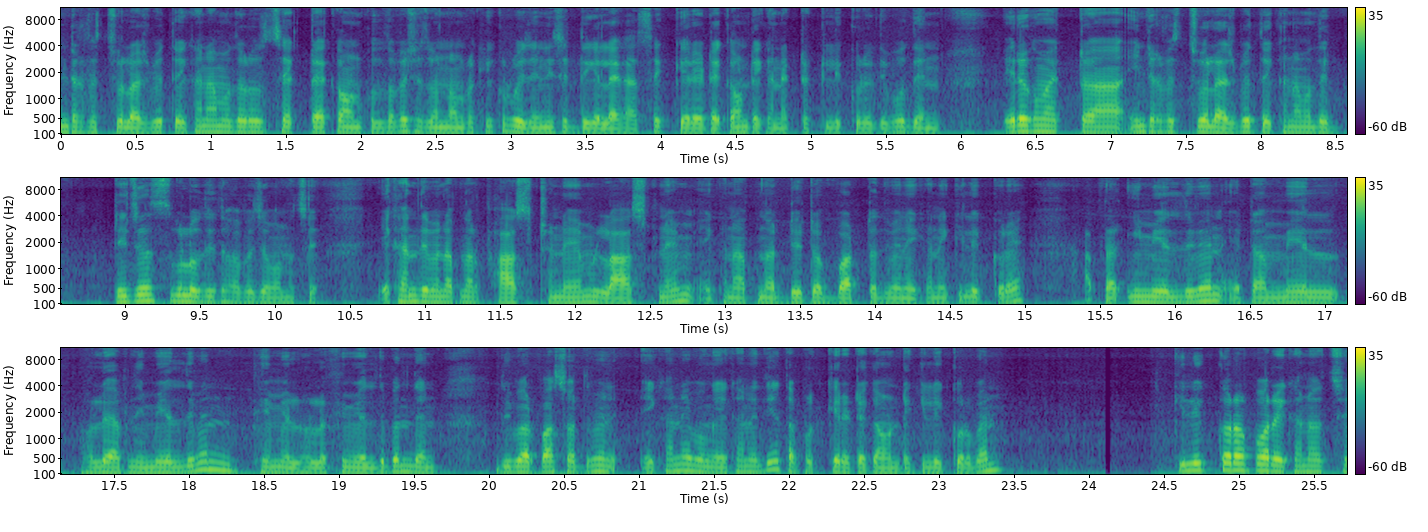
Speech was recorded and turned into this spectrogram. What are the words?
ইন্টারফেস চলে আসবে। তো এখানে আমাদের হচ্ছে একটা অ্যাকাউন্ট খুলতে হবে, সেজন্য আমরা কী করব? যে নিচের দিকে লেখা আছে ক্যারেট অ্যাকাউন্ট এখানে একটা ক্লিক করে দেবো দেন এরকম একটা ইন্টারফেস চলে আসবে। তো এখানে আমাদের ডিটেলসগুলো দিতে হবে, যেমন হচ্ছে এখানে দেবেন আপনার ফার্স্ট নেম লাস্ট নেম এখানে আপনার ডেট অফ বার্থটা দেবেন, এখানে ক্লিক করে আপনার ইমেল দিবেন, এটা মেল হলে আপনি মেল দিবেন ফিমেল হলে ফিমেল দেবেন দেন দুইবার পাসওয়ার্ড দেবেন এখানে এবং এখানে দিয়ে তারপর ক্যারেট অ্যাকাউন্টে ক্লিক করবেন। ক্লিক করার পর এখানে হচ্ছে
